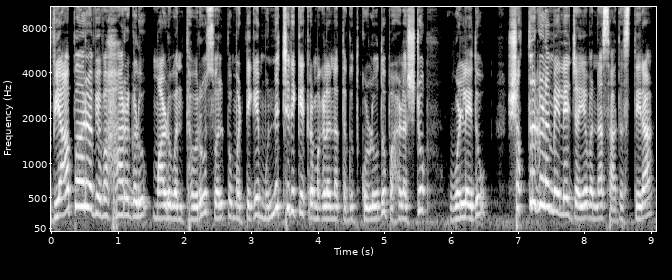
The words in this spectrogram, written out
ವ್ಯಾಪಾರ ವ್ಯವಹಾರಗಳು ಮಾಡುವಂಥವರು ಸ್ವಲ್ಪ ಮಟ್ಟಿಗೆ ಮುನ್ನೆಚ್ಚರಿಕೆ ಕ್ರಮಗಳನ್ನು ತೆಗೆದುಕೊಳ್ಳುವುದು ಬಹಳಷ್ಟು ಒಳ್ಳೆಯದು ಶತ್ರುಗಳ ಮೇಲೆ ಜಯವನ್ನು ಸಾಧಿಸ್ತೀರಾ?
